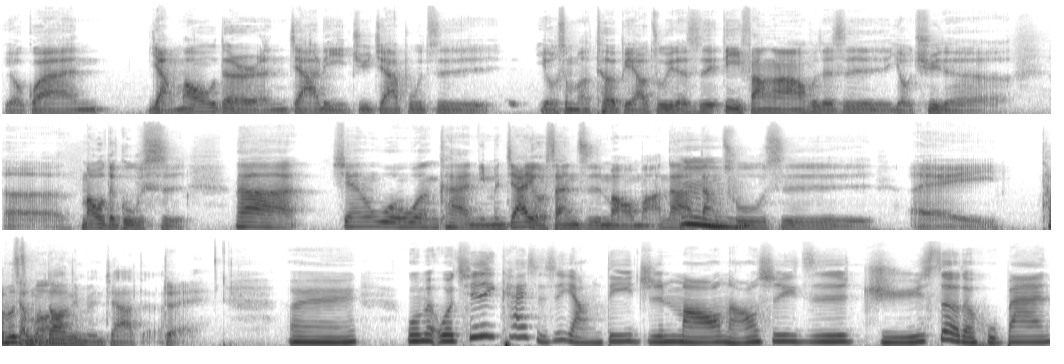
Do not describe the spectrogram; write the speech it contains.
有关养猫的人家里居家布置有什么特别要注意的是地方啊，或者是有趣的呃猫的故事。那先问问看，你们家有三只猫嘛？那当初是诶、他们怎么怎么到你们家的？对，嗯，我们我其实一开始是养第一只猫，然后是一只橘色的虎斑，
